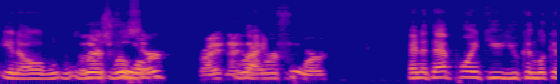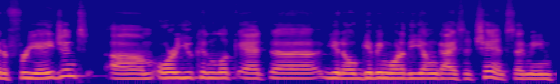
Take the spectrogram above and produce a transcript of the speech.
you know, so we'll, there's we'll four, see. right? Now we're four. And at that point, you you can look at a free agent, um, or you can look at uh, you know giving one of the young guys a chance. I mean,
